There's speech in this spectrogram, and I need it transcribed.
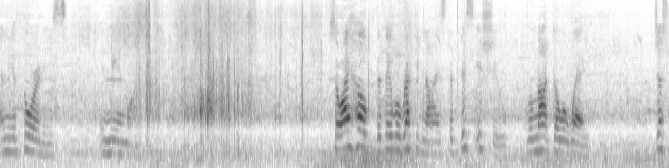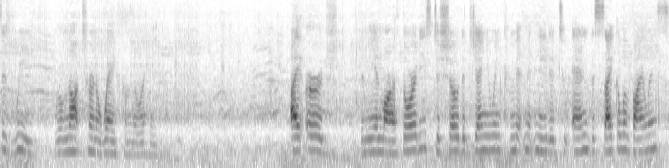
and the authorities in Myanmar. So I hope that they will recognize that this issue will not go away, just as we will not turn away from the Rohingya. I urge the Myanmar authorities to show the genuine commitment needed to end the cycle of violence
